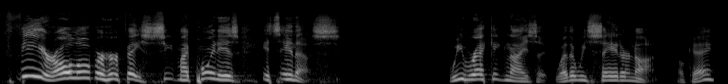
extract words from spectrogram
Fear all over her face. See, my point is, it's in us. We recognize it, whether we say it or not, okay?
